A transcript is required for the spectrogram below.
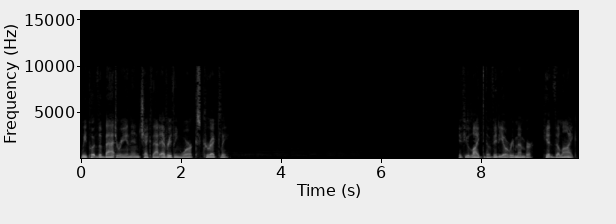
We put the battery in and check that everything works correctly. If you liked the video remember, hit the like,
